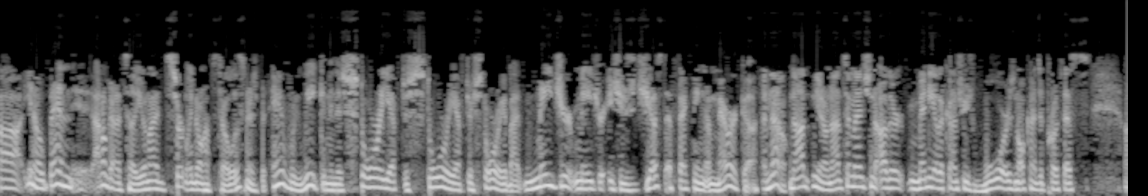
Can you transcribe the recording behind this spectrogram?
uh, you know, Ben, I don't got to tell you, and I certainly don't have to tell listeners, but every week, I mean, there's story after story after story about major, major issues just affecting America. I know. Not, you know, not to mention other, many other countries, wars and all kinds of protests, uh,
